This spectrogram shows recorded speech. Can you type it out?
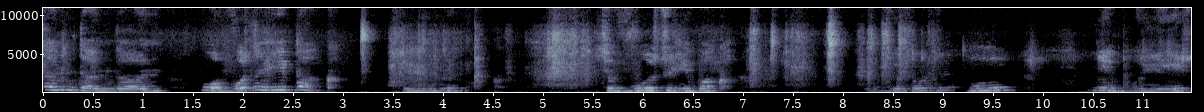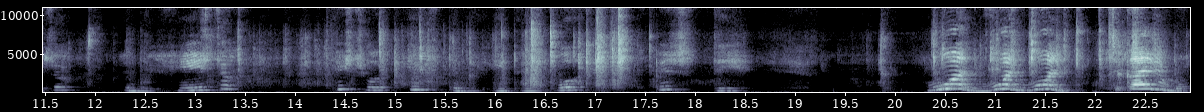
тан-дан-дан. О, вот и рыбак. Рыбак. Це вот рыбак. Ви тоже, ну, Не боїться, не боїться. І що? І тобі Пусти. Вон, вон, вон. Чекаємо.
